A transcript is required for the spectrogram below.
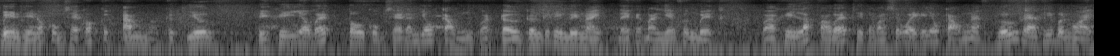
Pin thì nó cũng sẽ có cực âm và cực dương. Thì khi giao bếp tôi cũng sẽ đánh dấu cộng và trừ trên cái viên pin này để các bạn dễ phân biệt. Và khi lắp vào bếp thì các bạn sẽ quay cái dấu cộng nè hướng ra phía bên ngoài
